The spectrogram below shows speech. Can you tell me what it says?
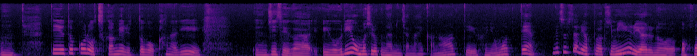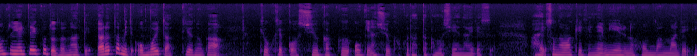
うん、っていうところをつかめるとかなり人生がより面白くなるんじゃないかなっていうふうに思ってでそしたらやっぱり私見えるやるのは本当にやりたいことだなって改めて思えたっていうのが今日結構収穫大きな収穫だったかもしれないです。はい、そんなわけでね見えるの本番まで1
